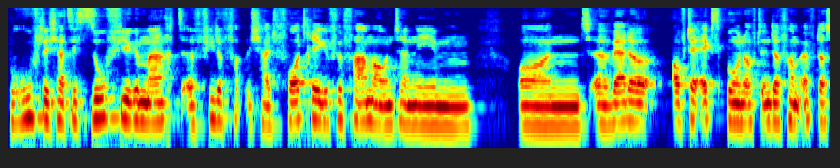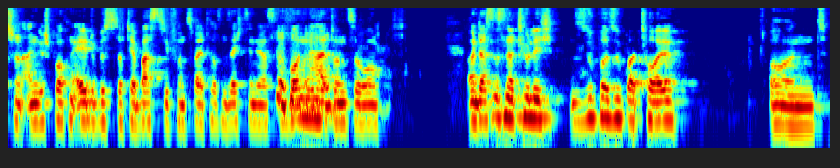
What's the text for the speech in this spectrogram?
Beruflich hat sich so viel gemacht, äh, viele ich halt Vorträge für Pharmaunternehmen und äh, werde auf der Expo und auf der Interfarm öfters schon angesprochen, ey, du bist doch der Basti von 2016, der das gewonnen hat und so. Und das ist natürlich super, super toll. Und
